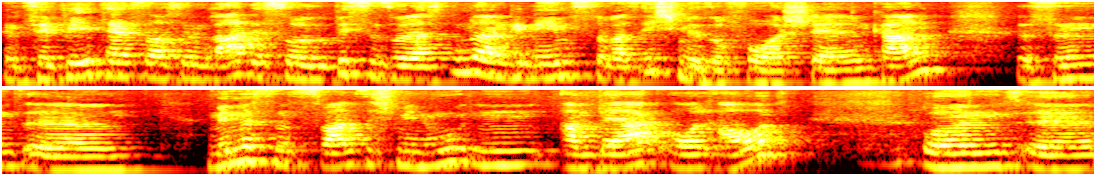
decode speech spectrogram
ein CP-Test auf dem Rad ist so ein bisschen so das Unangenehmste, was ich mir so vorstellen kann. Es sind ähm, mindestens 20 Minuten am Berg all out und äh,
